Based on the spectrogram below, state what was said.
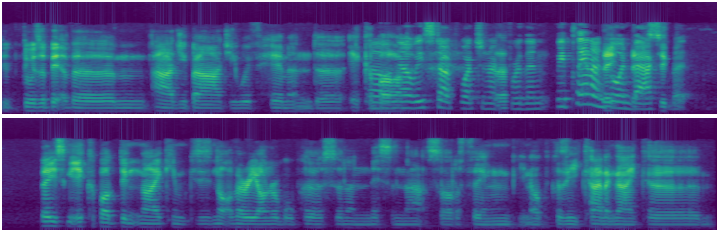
there was a bit of a um, argy bargy with him and uh, Ichabod. Oh no, we stopped watching right Uh, before then. We plan on they- going back, basic- but basically Ichabod didn't like him because he's not a very honourable person and this and that sort of thing, you know, because he kind of like um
